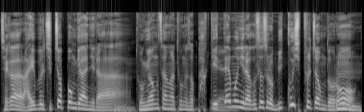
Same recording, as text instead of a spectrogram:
제가 라이브를 직접 본 게 아니라 음. 동영상을 통해서 봤기 예. 때문이라고 스스로 믿고 싶을 정도로 음.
